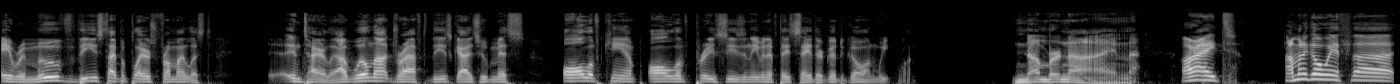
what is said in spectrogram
a remove these type of players from my list entirely. I will not draft these guys who miss all of camp, all of preseason, even if they say they're good to go on week one. Number 9. All right. I'm going to go with uh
